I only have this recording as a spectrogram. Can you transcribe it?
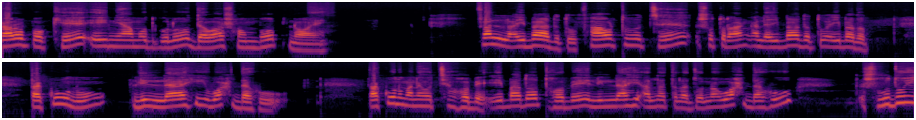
কারও পক্ষে এই নিয়ামতগুলো দেওয়া সম্ভব নয়। ফাল ইবাদতু ফা অর্থ হচ্ছে সুতরাং আল ইবাদতু। ইবাদত তাকুনু লিল্লাহি ওয়াহদাহু। তাকুন মানে হচ্ছে হবে, ইবাদত হবে লিল্লাহি আল্লাহ তাআলার জন্য, ওয়াহদাহু শুধুই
